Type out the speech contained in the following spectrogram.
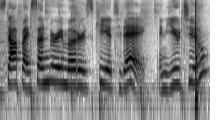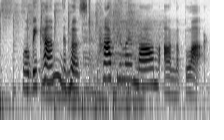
Stop by Sunbury Motors Kia today, and you too will become the most popular mom on the block.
